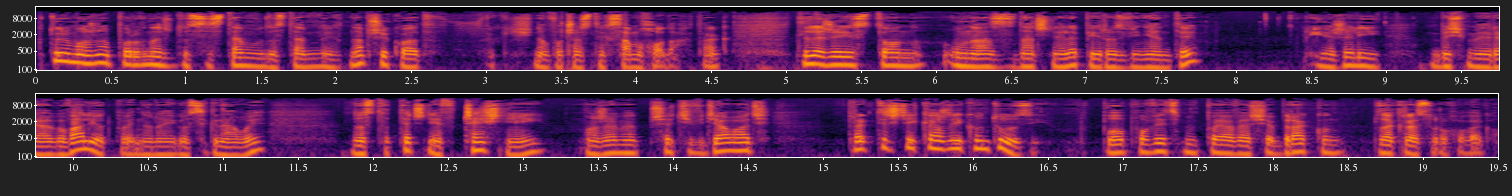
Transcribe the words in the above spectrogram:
który można porównać do systemów dostępnych na przykład w jakichś nowoczesnych samochodach, tak? Tyle, że jest on u nas znacznie lepiej rozwinięty. Jeżeli byśmy reagowali odpowiednio na jego sygnały, dostatecznie wcześniej możemy przeciwdziałać praktycznie każdej kontuzji, bo powiedzmy pojawia się brak zakresu ruchowego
